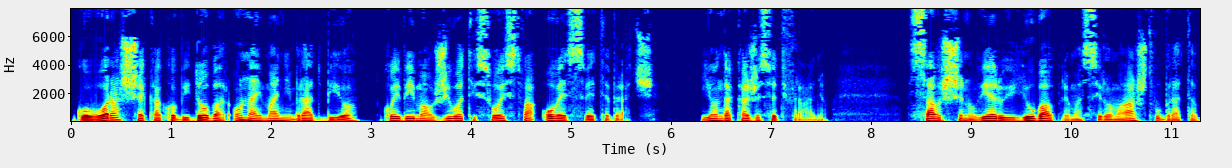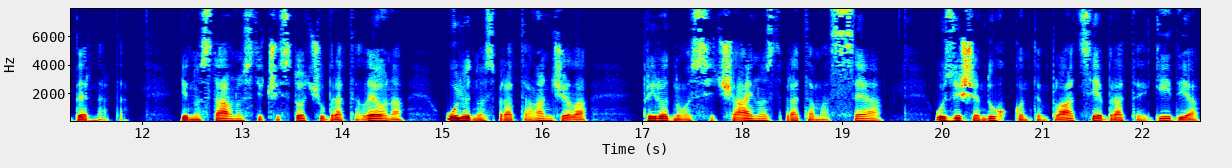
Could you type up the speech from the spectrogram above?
govoraše kako bi dobar onaj manji brat bio, koji bi imao život i svojstva ove svete braće. I onda kaže Sveti Franjo, savršenu vjeru i ljubav prema siromaštvu brata Bernarda, jednostavnost i čistoću brata Leona, uljudnost brata Anđela, prirodnu osjećajnost brata Masea, uzvišen duh kontemplacije brata Egidija,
